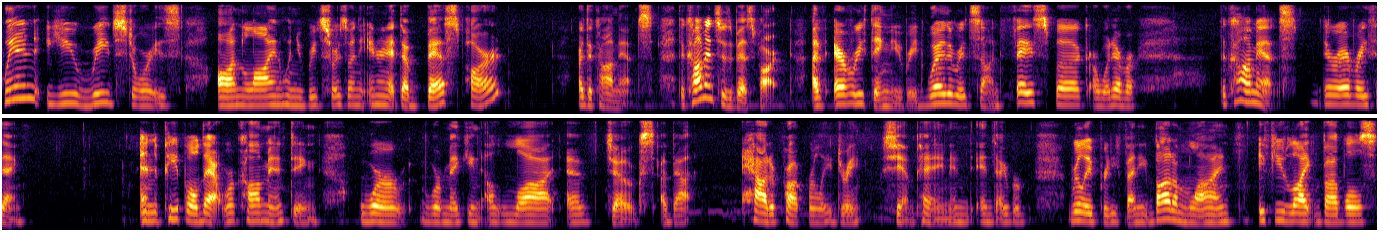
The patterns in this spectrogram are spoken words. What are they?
when you read stories online, when you read stories on the internet. The best part are the comments. The comments are the best part of everything you read, whether it's on Facebook or whatever. The comments, they're everything and the people that were commenting were were making a lot of jokes about how to properly drink champagne and, and they were really pretty funny. Bottom line, if you like bubbles,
